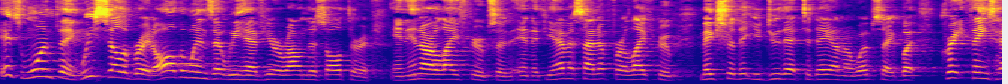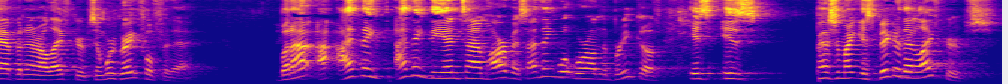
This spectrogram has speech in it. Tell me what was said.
it's one thing. We celebrate all the wins that we have here around this altar and in our life groups. And, and if you haven't signed up for a life group, make sure that you do that today on our website. But great things happen in our life groups, and we're grateful for that. But I, I, think, I think the end time harvest, I think what we're on the brink of is, is Pastor Mike, is bigger than life groups.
